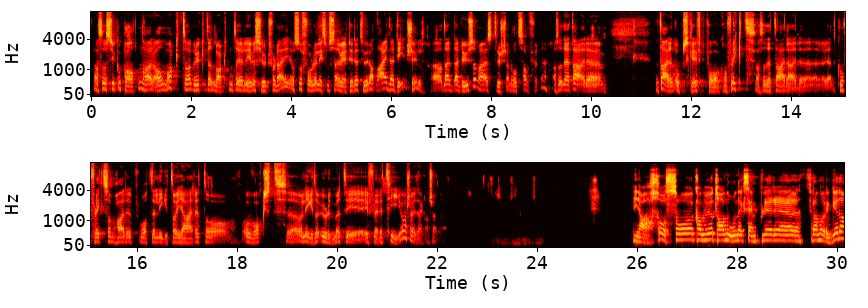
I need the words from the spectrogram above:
Altså Psykopaten har all makt og har brukt den makten til å gjøre livet surt for deg, og så får du liksom servert i retur at nei, det er din skyld. Det, er, det, er, du som er trusselen mot samfunnet. Altså Dette er, uh, dette er en oppskrift på konflikt. Altså Dette er, uh, en konflikt som har på en måte ligget og gjæret og, og vokst uh, og ligget og ulmet i, i flere tiår, så vidt jeg kan skjønne. Ja, og så kan vi jo ta noen eksempler eh, fra Norge, da.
